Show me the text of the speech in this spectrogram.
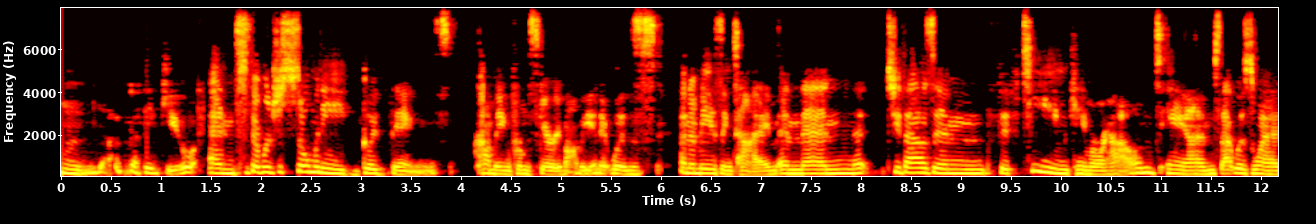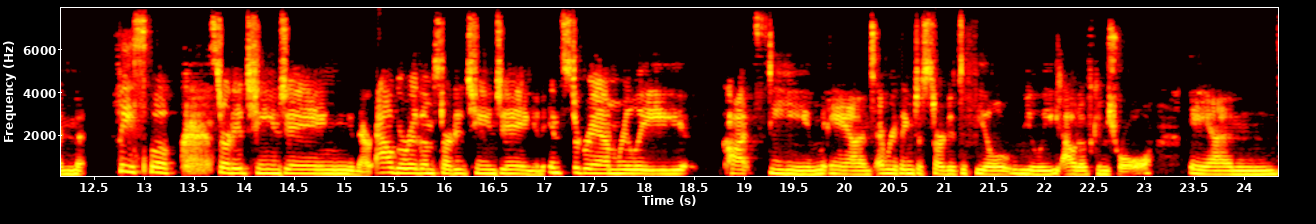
Mm, yeah, thank you. And there were just so many good things coming from Scary Mommy, and it was an amazing time. And then 2015 came around, and that was when Facebook started changing, their algorithm started changing, and Instagram really caught steam, and everything just started to feel really out of control. And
